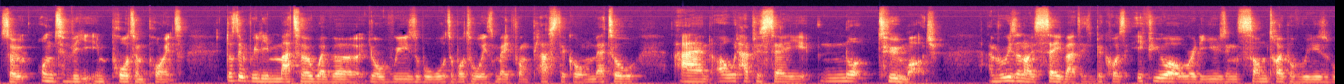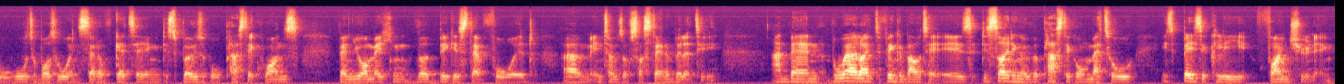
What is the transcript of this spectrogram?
So, onto the important point. Does it really matter whether your reusable water bottle is made from plastic or metal? And I would have to say, not too much. And the reason I say that is because if you are already using some type of reusable water bottle instead of getting disposable plastic ones, then you are making the biggest step forward um, in terms of sustainability. And then the way I like to think about it is deciding over plastic or metal is basically fine tuning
